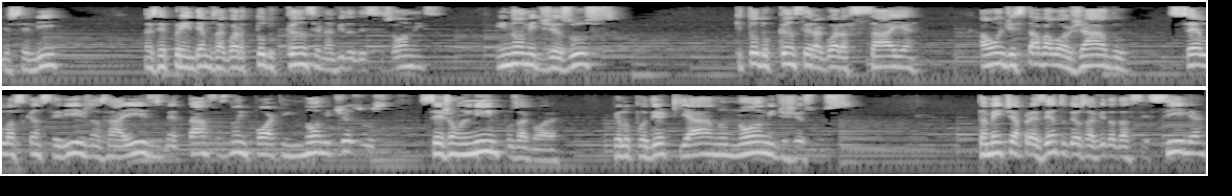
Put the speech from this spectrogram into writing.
e o Celi. Nós repreendemos agora todo câncer na vida desses homens. Em nome de Jesus, que todo câncer agora saia, aonde estava alojado células cancerígenas, raízes, metástases, não importa, em nome de Jesus, sejam limpos agora, pelo poder que há no nome de Jesus. Também te apresento, Deus, a vida da Cecília.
